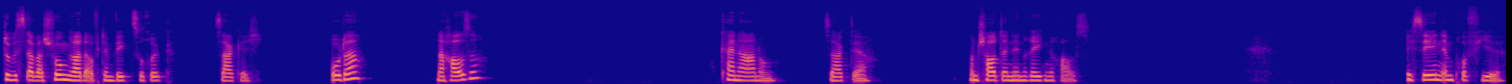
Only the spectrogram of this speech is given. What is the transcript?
Du bist aber schon gerade auf dem Weg zurück, sag ich. Oder? Nach Hause? Keine Ahnung, sagt er und schaut in den Regen raus. Ich sehe ihn im Profil.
